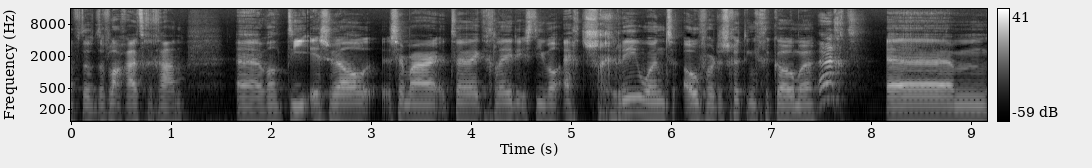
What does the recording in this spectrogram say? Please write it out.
of de, de vlag uitgegaan. Eh, want die is wel, zeg maar, twee weken geleden is die wel echt schreeuwend over de schutting gekomen. Echt? Ehm,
